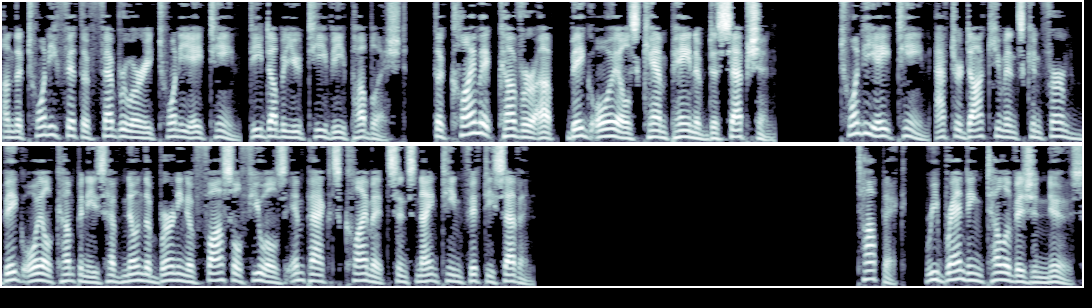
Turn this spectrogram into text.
On 25 February 2018, DW TV published, The Climate Cover-Up, Big Oil's Campaign of Deception. 2018 after documents confirmed big oil companies have known the burning of fossil fuels impacts climate since 1957. Topic: Rebranding television news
